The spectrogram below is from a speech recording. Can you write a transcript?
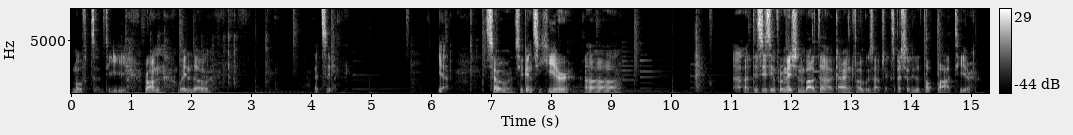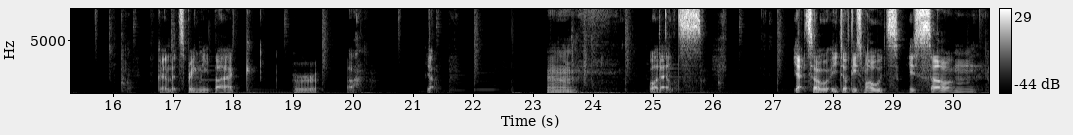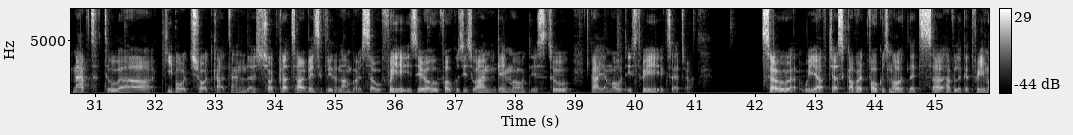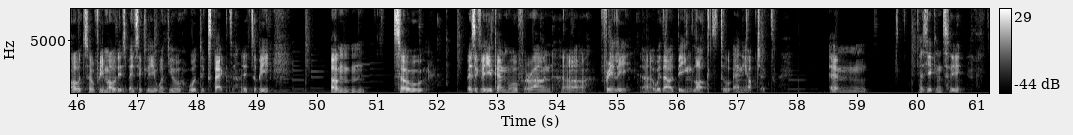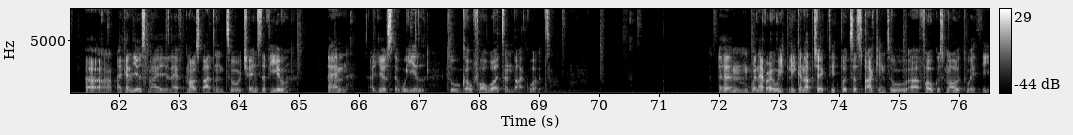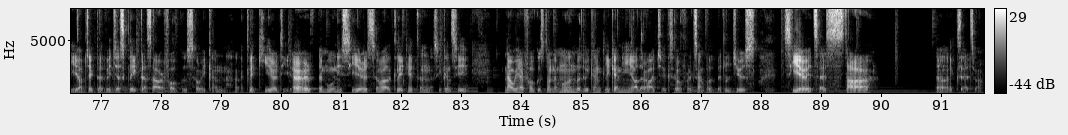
moved the wrong window. Let's see yeah. So as you can see here uh, uh, this is information about the current focus object especially the top part here. Okay let's bring me back. Uh, ah. yeah. Um what else yeah, so each of these modes is um, mapped to a keyboard shortcut and the shortcuts are basically the numbers. So free is 0, focus is 1, game mode is 2, Gaia mode is 3, etc. So uh, we have just covered focus mode. Let's uh, have a look at free mode. So free mode is basically what you would expect it to be. Um, so basically you can move around uh, freely uh, without being locked to any object. Um, as you can see, uh, I can use my left mouse button to change the view and I use the wheel to go forward and backward. um, whenever we click an object, it puts us back into uh, focus mode with the object that we just clicked as our focus. So we can uh, click here the Earth, the Moon is here, so I'll click it, and as you can see, now we are focused on the Moon, but we can click any other object. So for example, Betelgeuse is here, it says star, uh, etc.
